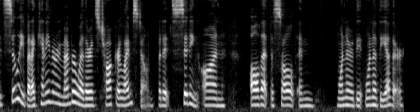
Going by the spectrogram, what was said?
it's silly, but I can't even remember whether it's chalk or limestone, but it's sitting on all that basalt and one or the one of the other.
